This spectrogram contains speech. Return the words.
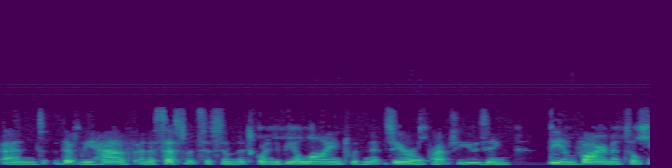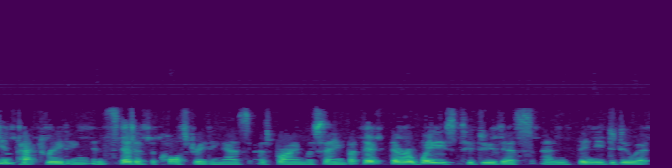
and that we have an assessment system that's going to be aligned with net zero, perhaps using the environmental impact rating instead of the cost rating, as as Brian was saying. But there there are ways to do this, and they need to do it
